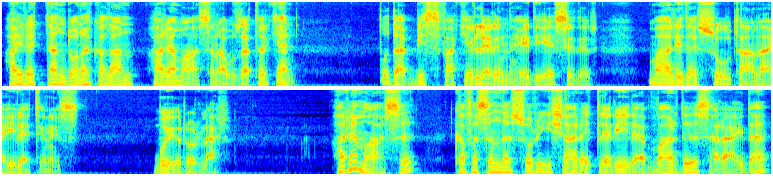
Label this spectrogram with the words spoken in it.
hayretten dona kalan harem ağasına uzatırken bu da biz fakirlerin hediyesidir. Valide sultana iletiniz. Buyururlar. Harem ağası kafasında soru işaretleriyle vardığı sarayda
